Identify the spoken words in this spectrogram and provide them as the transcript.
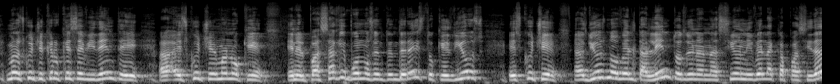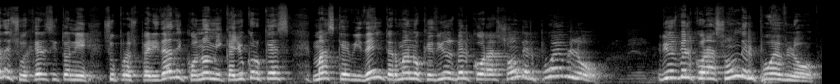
Hermano, escuche, creo que es evidente, uh, escuche hermano, que en el pasaje podemos entender esto, que Dios, escuche, uh, Dios no ve el talento de una nación, ni ve la capacidad de su ejército, ni su prosperidad económica. Yo creo que es más que evidente, hermano, que Dios ve el corazón del pueblo. Dios ve el corazón del pueblo.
